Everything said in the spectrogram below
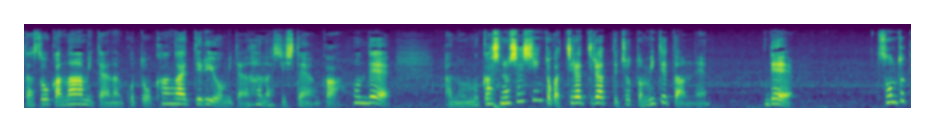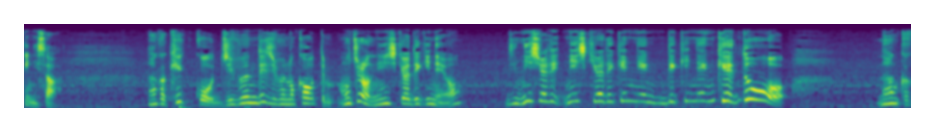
出そうかなみたいなことを考えてるよみたいな話したやんか。ほんであの昔の写真とかチラチラってちょっと見てたんね。でその時にさなんか結構自分で自分の顔ってもちろん認識はできねえよ。認識はで認識はできんねんできねんけどなんか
